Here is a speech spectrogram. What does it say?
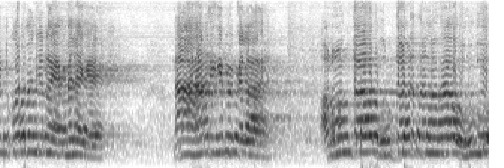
ಇಟ್ಕೊಂಡು ಬಂದಿ ನಾ ಎಂ ಎಲ್ ಎಗೆ ನಾ ಹಣ ತೆಗಿಬೇಕಲ್ಲ? ಅನ್ನುವಂತ ಉದ್ದಟತನದ ಒಂದು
